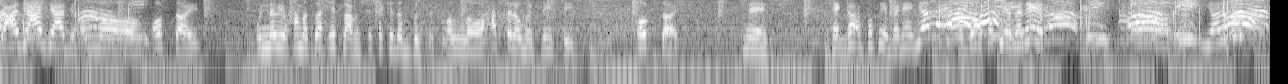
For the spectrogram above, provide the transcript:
يعدي يعدي يعدي الله offside والنبي محمد صلاح يطلع من الشاشة كده اتبسط الله حتى لو من البلاي ستيشن offside ماشي. شجعوا بابي يا بنات. شجعوا بابي يا بنات. يلا صلاح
